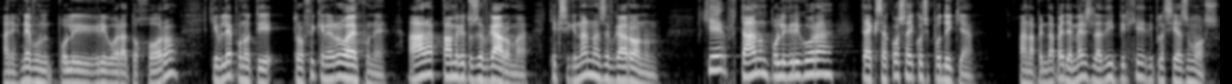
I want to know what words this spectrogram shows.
Ανιχνεύουν πολύ γρήγορα το χώρο και βλέπουν ότι τροφή και νερό έχουν. Άρα πάμε για το ζευγάρωμα και ξεκινάνε να ζευγαρώνουν. Και φτάνουν πολύ γρήγορα τα 620 ποντίκια. Ανά 55 μέρες δηλαδή υπήρχε διπλασιασμός.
